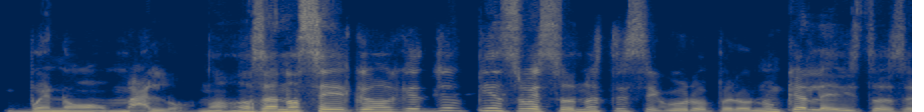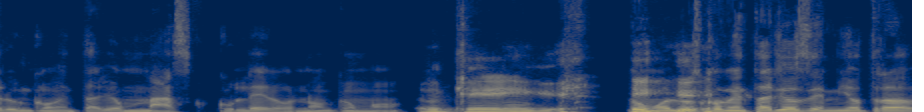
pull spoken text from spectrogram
bueno o malo, ¿no? O sea, no sé, como que yo pienso eso, no estoy seguro, pero nunca le he visto hacer un comentario más culero, ¿no? Como, como los comentarios de mi otra,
